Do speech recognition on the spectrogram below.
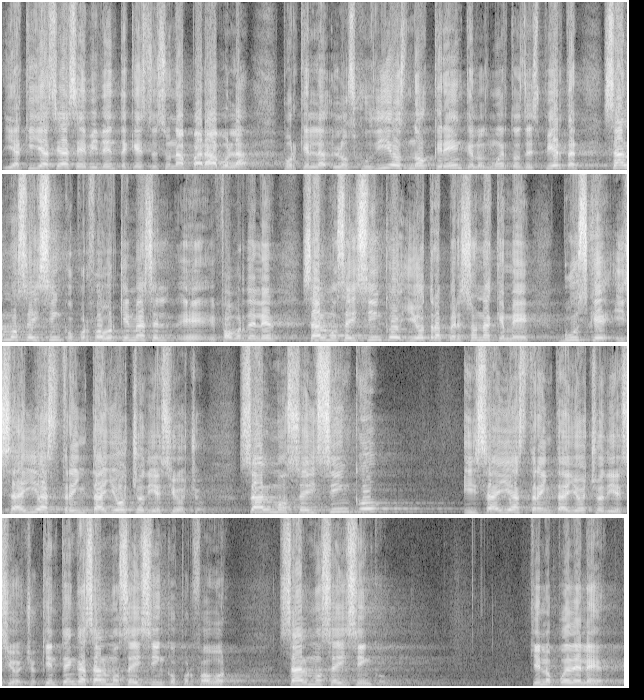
y aquí ya se hace evidente que esto es una parábola, porque los judíos no creen que los muertos despiertan. Salmo 6.5, por favor, ¿quién me hace el eh, favor de leer Salmo 6.5 y otra persona que me busque Isaías 38.18? Salmo 6.5, Isaías 38.18. Quien tenga Salmo 6.5, por favor. Salmo 6.5. ¿Quién lo puede leer?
